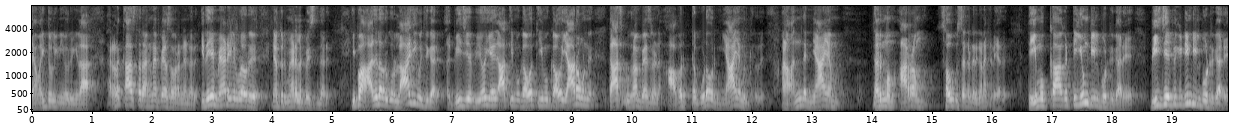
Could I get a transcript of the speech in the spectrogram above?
என் வயிற்றுவலிக்கு நீங்கள் வருவீங்களா? அதனால் காசு தராங்கண்ணே பேச வரேன்னு இதே மேடையில் கூட ஒரு நேற்று ஒரு மேடையில் பேசியிருந்தார். இப்போ அதில் அவருக்கு ஒரு லாஜிக் வச்சுருக்காரு. அது பிஜேபியோ ஏ அதிமுகவோ திமுகவோ யாரோ ஒன்று காசு கொடுக்குறான் பேசுகிறேன்னு அவர்கிட்ட கூட ஒரு நியாயம் இருக்கிறது. ஆனால் அந்த நியாயம் தர்மம் அறம் சவுக்கு சங்கடம் இருக்கான கிடையாது. திமுக கிட்டையும் டீல் போட்டிருக்காரு. பிஜேபி கிட்டையும் டீல் போட்டிருக்காரு.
